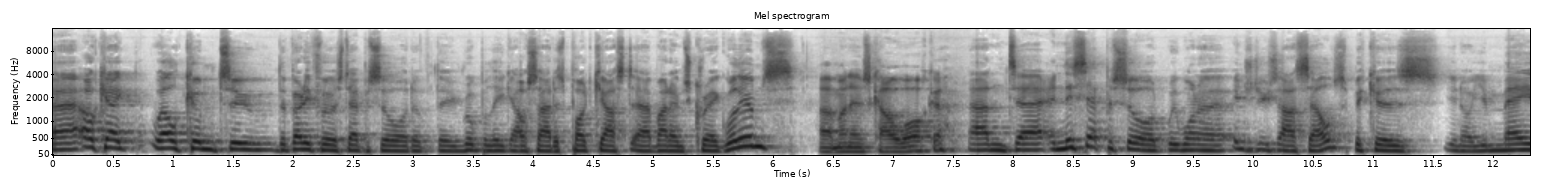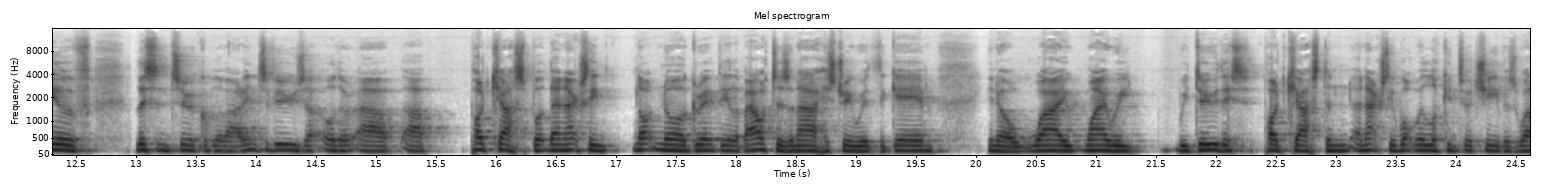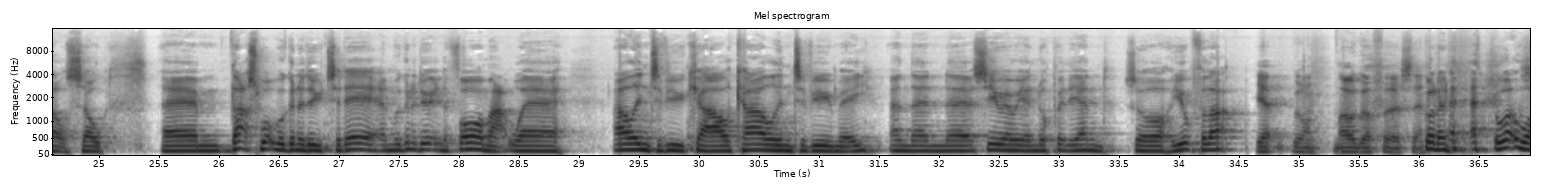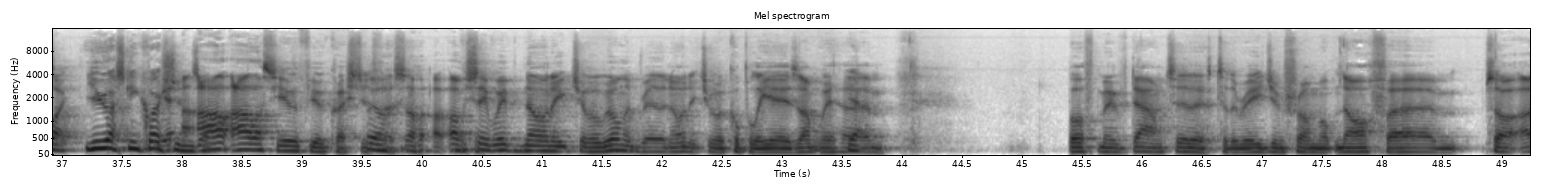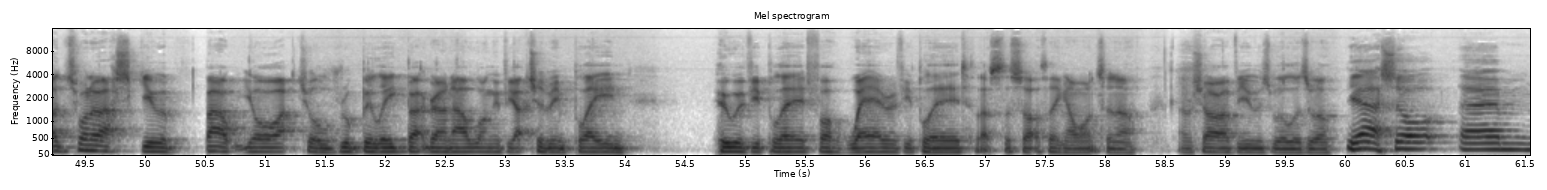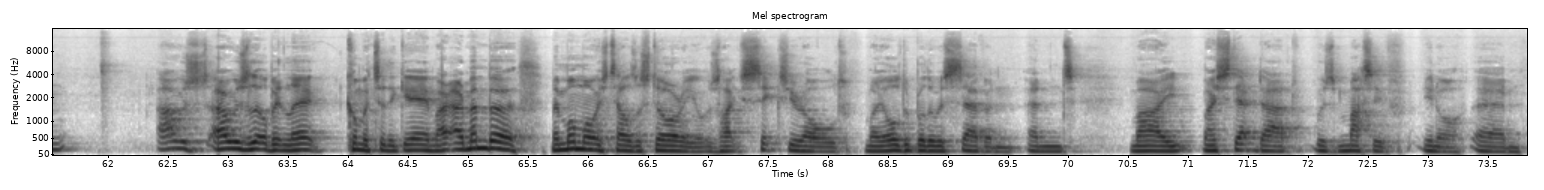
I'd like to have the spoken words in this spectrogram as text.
Uh, okay, welcome to the very first episode of the Rugby League Outsiders podcast. Uh, my name's Craig Williams. Uh, my name's Karl Walker. And uh, in this episode, we want to introduce ourselves because, you know, you may have listened to a couple of our interviews, at other our, our podcasts, but then actually not know a great deal about us and our history with the game, you know, why why we we do this podcast and, and actually what we're looking to achieve as well. So um, that's what we're going to do today. And we're going to do it in the format where I'll interview Karl, Karl will interview me, and then uh, see where we end up at the end. So, are you up for that? Yep, go on. I'll go first then. Go on. what, what? You asking questions? Yeah, I'll, I'll, ask you a few questions oh, first. So, obviously, okay. we've known each other. We've only really known each other a couple of years, haven't we? Yeah. Um, both moved down to to the region from up north. Um, so, I just want to ask you about your actual rugby league background. How long have you actually been playing? Who have you played for? Where have you played? That's the sort of thing I want to know. I'm sure our viewers will as well. Yeah, so um, I was I was a little bit late coming to the game. I, I remember my mum always tells a story. It was like six year old. My older brother was seven, and my my stepdad was massive. You know. Um,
